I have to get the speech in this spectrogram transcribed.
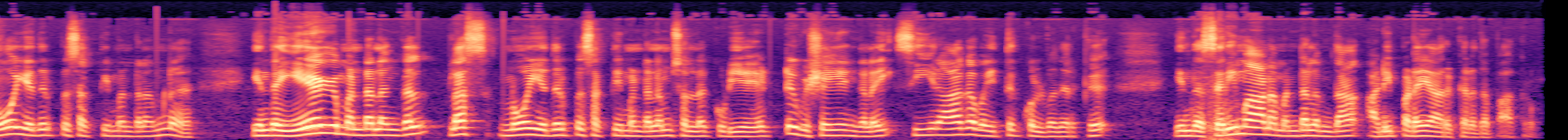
நோய் எதிர்ப்பு சக்தி மண்டலம்னு இந்த ஏழு மண்டலங்கள் ப்ளஸ் நோய் எதிர்ப்பு சக்தி மண்டலம் சொல்லக்கூடிய எட்டு விஷயங்களை சீராக வைத்துக் கொள்வதற்கு இந்த செரிமான மண்டலம் தான் அடிப்படையாக இருக்கிறத பார்க்குறோம்.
